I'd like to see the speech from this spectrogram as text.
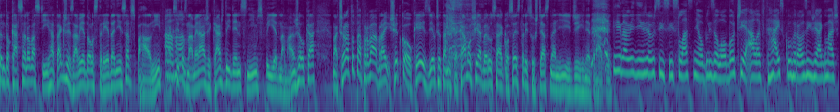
tento Kasanova stíha, takže zaviedol striedanie sa v spálni. V praxi Aha. to znamená, že každý deň s ním spí jedna manželka. No a čo na to tá prvá vraj, všetko OK, s dievčatami sa kamošia, berú sa ako sestry, sú šťastné a nič ich netrápi. No vidím, že už si si slasne oblizol obočie, ale v Thajsku hrozí, že ak máš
